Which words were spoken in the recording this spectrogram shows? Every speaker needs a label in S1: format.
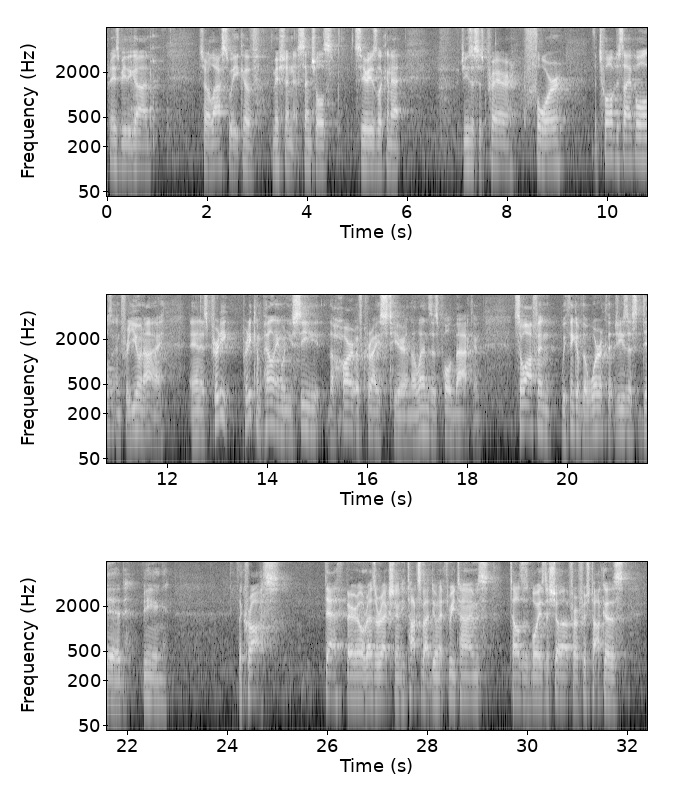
S1: Praise be to God. It's our last week of Mission Essentials series looking at Jesus' prayer for the 12 disciples and for you and I. And it's pretty, pretty compelling when you see the heart of Christ here and the lens is pulled back. And so often we think of the work that Jesus did being the cross death, burial, resurrection. He talks about doing it three times tells his boys to show up for fish tacos,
